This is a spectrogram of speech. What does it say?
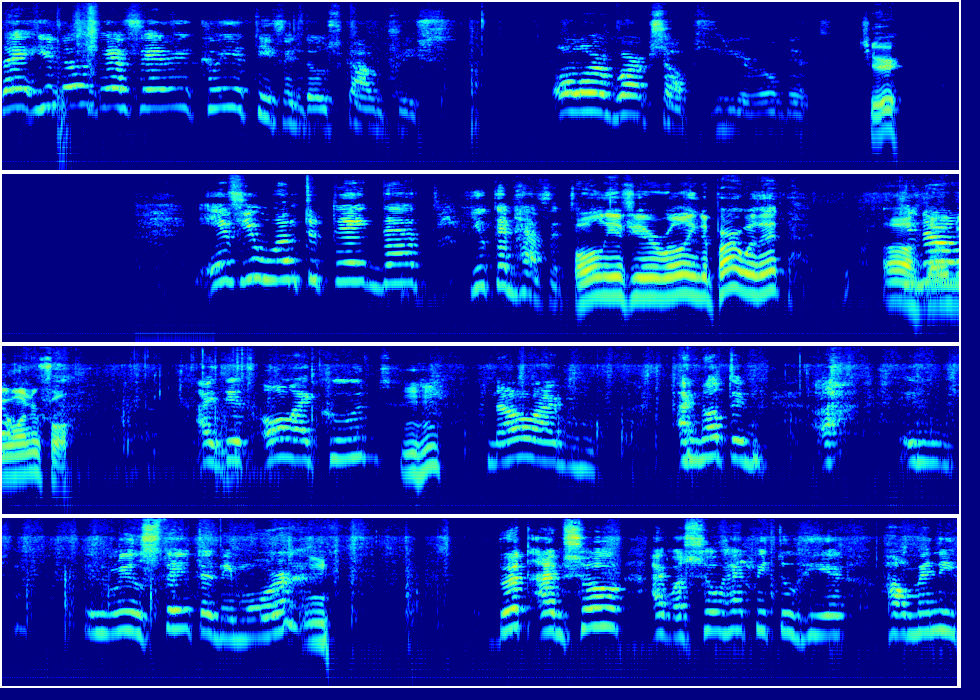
They, you know, they're very creative in those countries. All our workshops here on that. Sure. If you want to take that, you can have it. Only if you're willing to part with it. Oh, You that would be wonderful. I did all I could. Mm-hmm. Now I'm, I'm not in, uh, in, in real estate anymore. Mm. But I'm so, I was so happy to hear how many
